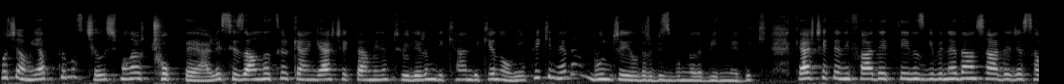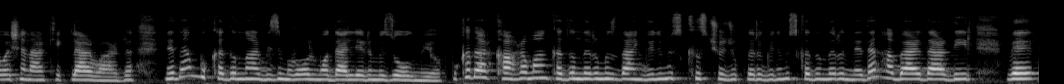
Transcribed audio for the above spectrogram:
Hocam yaptığınız çalışmalar çok değerli. Siz anlatırken gerçekten benim tüylerim diken diken oluyor. Peki neden bunca yıldır biz bunları bilmedik? Gerçekten ifade ettiğiniz gibi neden sadece savaşan erkekler vardı? Neden bu kadınlar bizim rol modellerimiz olmuyor? Bu kadar kahraman kadınlarımızdan günümüz kız çocukları, günümüz kadınları neden haberdar değil ve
